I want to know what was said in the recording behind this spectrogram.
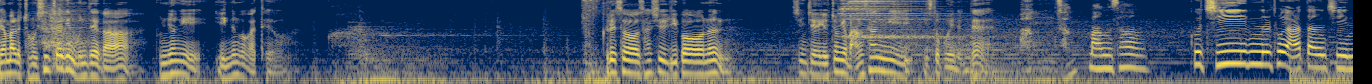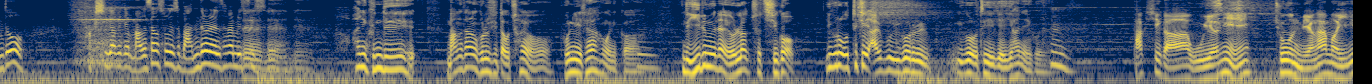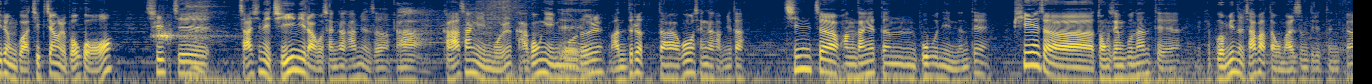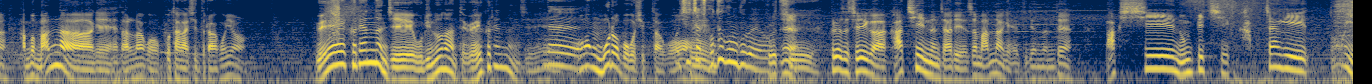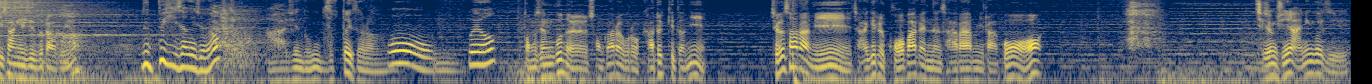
그야말로 정신적인 문제가 분명히 있는 것 같아요. 그래서 사실 이거는 이제 일종의 망상이 있어 보이는데 망상? 망상. 그 지인을 통해 알았다는 지인도 박 씨가 그냥 망상 속에서 만들어낸 사람일 수 네, 있어요. 네, 네. 아니 근데 망상은 그럴 수 있다고 쳐요. 본인이 생각한 거니까. 음. 근데 이름이나 연락처, 직업 이걸 어떻게 알고 이거를 이걸 어떻게 얘기하냐 이거예요. 음. 박 씨가 우연히 주은 명함의 이름과 직장을 보고 실제 자신의 지인이라고 생각하면서 아, 가상의 인물, 가공의 인물을 만들었다고 생각합니다. 진짜 황당했던 부분이 있는데 피해자 동생분한테 이렇게 범인을 잡았다고 말씀드렸더니까 한번 만나게 해달라고 부탁하시더라고요. 왜 그랬는지 우리 누나한테 왜 그랬는지 네. 꼭 물어보고 싶다고. 어, 진짜 음. 저도 궁금해요. 그렇지. 네. 그래서 저희가 같이 있는 자리에서 만나게 해드렸는데 박 씨 눈빛이 갑자기 또 이상해지더라고요. 눈빛 이상해져요? 아 이제 너무 무섭다 이 사람. 어. 음. 왜요? 동생분을 손가락으로 가리키더니 저 사람이 자기를 고발했는 사람이라고 제정신이 아닌 거지.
